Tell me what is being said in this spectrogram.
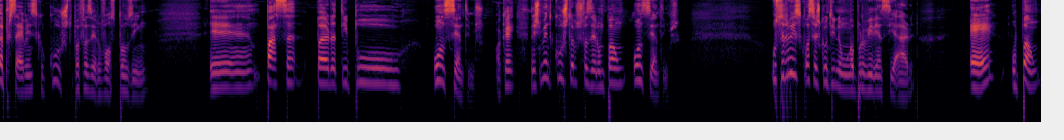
apercebem-se que o custo para fazer o vosso pãozinho passa para tipo 11 cêntimos ok? Neste momento custa-vos fazer um pão 11 cêntimos. O serviço que vocês continuam a providenciar é o pão.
